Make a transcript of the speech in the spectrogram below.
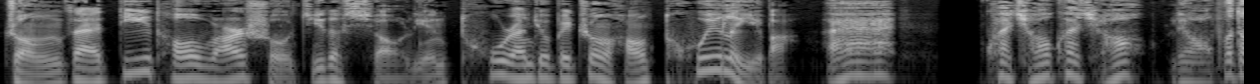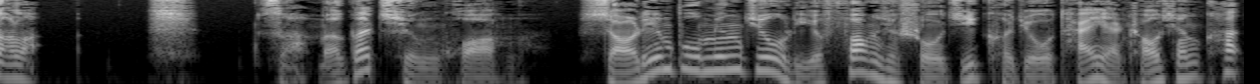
正在低头玩手机的小林突然就被郑航推了一把：“哎，快瞧快瞧，了不得了！怎么个情况啊？”小林不明就里，放下手机，可就抬眼朝前看，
